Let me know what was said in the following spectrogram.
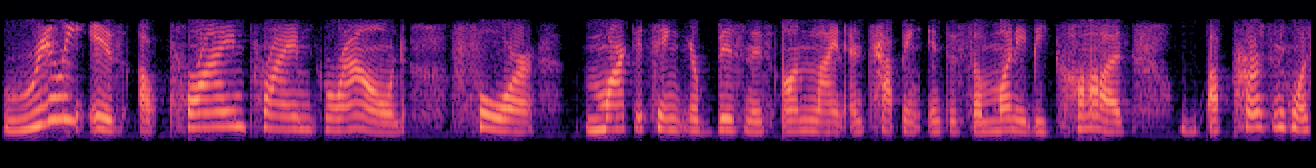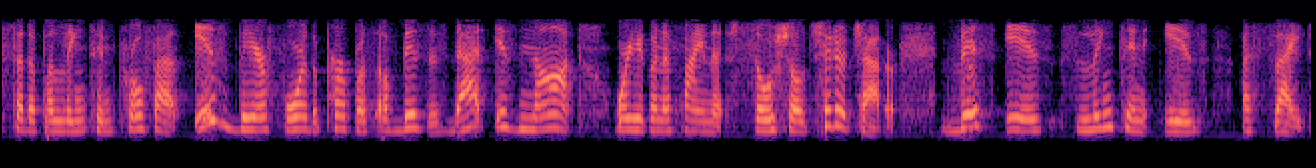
really is a prime, prime ground for marketing your business online and tapping into some money because a person who has set up a LinkedIn profile is there for the purpose of business. That is not where you're going to find that social chitter chatter. This is LinkedIn is a site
